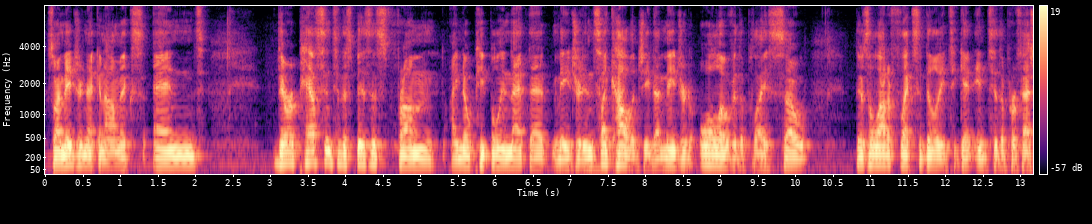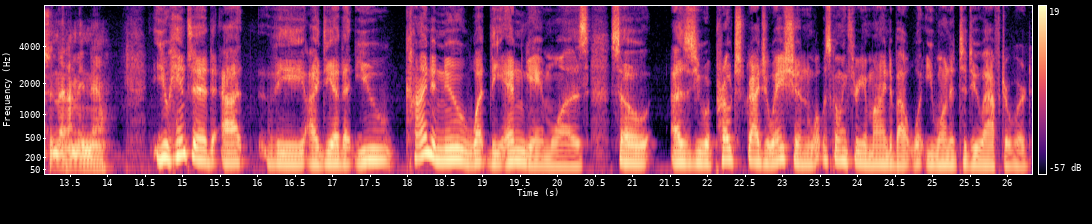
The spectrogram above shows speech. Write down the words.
So I majored in economics, and there are paths into this business from I know people in that that majored in psychology, that majored all over the place. So there's a lot of flexibility to get into the profession that I'm in now. You hinted at the idea that you kind of knew what the end game was. So as you approached graduation, what was going through your mind about what you wanted to do afterward?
